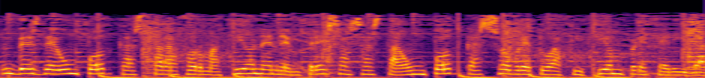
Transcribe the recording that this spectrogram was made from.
desde un podcast para formación en empresas hasta un podcast sobre tu afición preferida.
